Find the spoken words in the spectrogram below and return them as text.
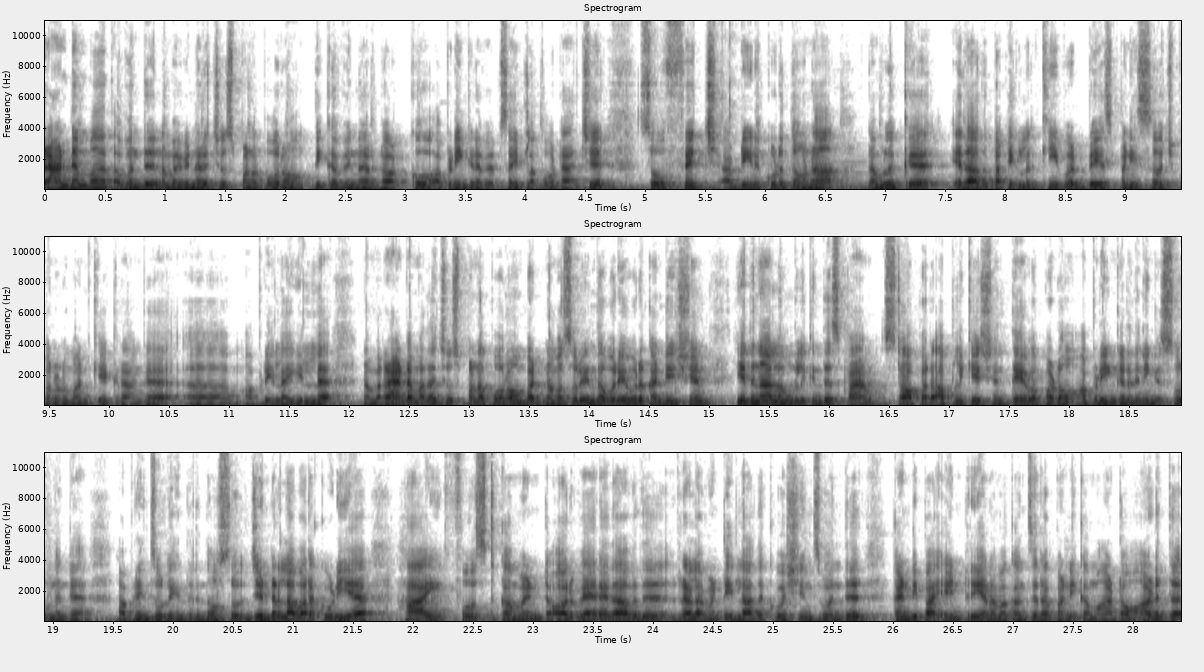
ரேண்டமாக வந்து நம்ம வின்னரை சூஸ் பண்ண போகிறோம் பிக் வின்னர் டாட் கோ அப்படிங்கிற வெப்சைட்டில் போட்டாச்சு. ஸோ ஃபெச் அப்படின்னு கொடுத்தோன்னா நம்மளுக்கு ஏதாவது பர்டிகுலர் கீவேர்ட் பேஸ் பண்ணி சர்ச் பண்ணணுமான்னு கேட்குறாங்க அப்படியெல்லாம் இல்லை. நம்ம ரேண்டமாக தான் சூஸ் பண்ண போகிறோம் பட் நம்ம சொல்லியிருந்த ஒரே ஒரு கண்டிஷன் எதனால உங்களுக்கு இந்த ஸ்பேம் ஸ்டாப்பர் அப்ளிகேஷன் தேவைப்படும் அப்படிங்கிறது நீங்கள் சொல்லுங்கள் அப்படின்னு சொல்லியிருந்திருந்தோம். ஸோ ஜென்ரலாக வரக்கூடிய ஹாய் ஃபர்ஸ்ட் கமெண்ட் ஆர் வேறு ஏதாவது ரெலவெண்ட் இல்லாத கொஷின்ஸ் வந்து கண்டிப்பாக என்ட்ரியாக நம்ம கன்சிடர் பண்ணிக்க மாட்டோம். அடுத்த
